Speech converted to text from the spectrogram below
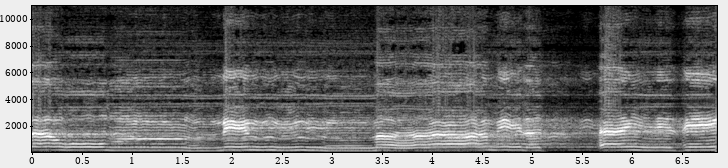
لهم مما عملت أيدينا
